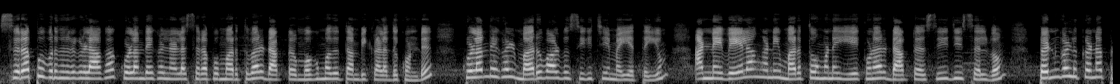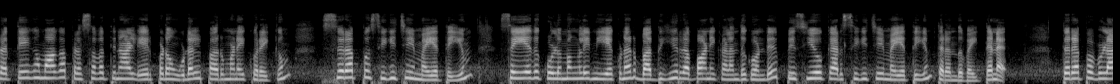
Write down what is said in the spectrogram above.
சிறப்பு விருந்தினர்களாக குழந்தைகள் நல சிறப்பு மருத்துவர் டாக்டர் முகமது தம்பி கலந்து கொண்டு குழந்தைகள் மறுவாழ்வு சிகிச்சை மையத்தையும் அன்னை வேளாங்கண்ணி மருத்துவமனை இயக்குனர் டாக்டர் சிஜி செல்வம் பெண்களுக்கென பிரத்யேகமாக பிரசவத்தினால் ஏற்படும் உடல் பருமனை குறைக்கும் சிறப்பு சிகிச்சை மையத்தையும் செய்யது குழுமங்களின் இயக்குனர் பத்கீர் ரப்பானி கலந்து கொண்டு பிசியோ கேர் சிகிச்சை மையத்தையும் திறந்து வைத்தனர். திறப்பு விழா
